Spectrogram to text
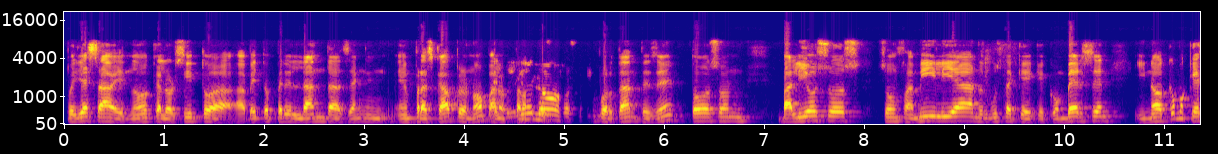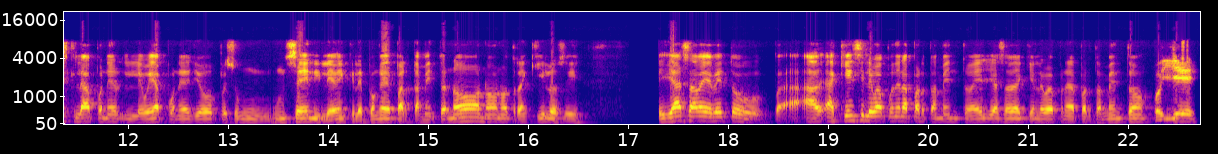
pues ya sabes, ¿no? Calorcito a, Beto Pérez Landa, se han enfrascado, pero no, para, para todos son importantes, ¿eh? Todos son valiosos son familia, nos gusta que, conversen, y no, ¿cómo que es que le, va a poner, le voy a poner yo pues un, un zen y le ven que le ponga departamento? No, no, no, tranquilo, sí. ya sabe, Beto, a, quién sí le va a poner apartamento, él ya sabe a quién le va a poner apartamento. Oye.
